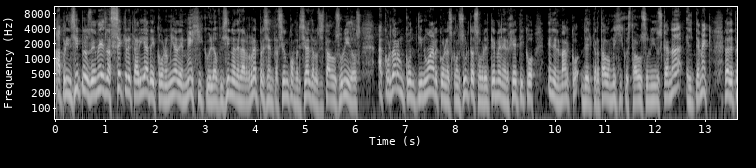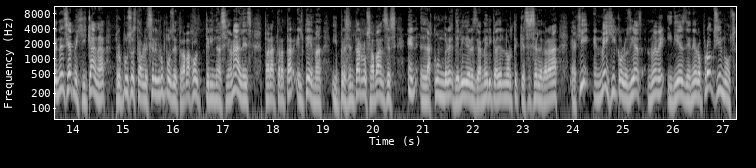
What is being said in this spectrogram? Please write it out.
A principios de mes, la Secretaría de Economía de México y la Oficina de la Representación Comercial de los Estados Unidos acordaron continuar con las consultas sobre el tema energético en el marco del Tratado México-Estados Unidos-Canadá, el TEMEC. La dependencia mexicana propuso establecer grupos de trabajo trinacionales para tratar el tema y presentar los avances en la cumbre de líderes de América del Norte que se celebrará aquí en México los días 9 y 10 de enero próximos.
